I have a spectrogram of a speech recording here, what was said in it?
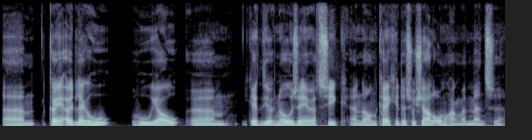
Ehm, kan je uitleggen hoe, hoe jouw... ehm, je kreeg de diagnose, je werd ziek en dan krijg je de sociale omgang met mensen.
